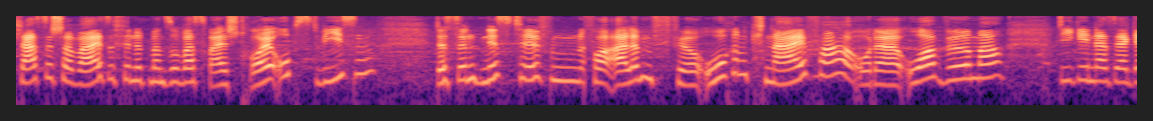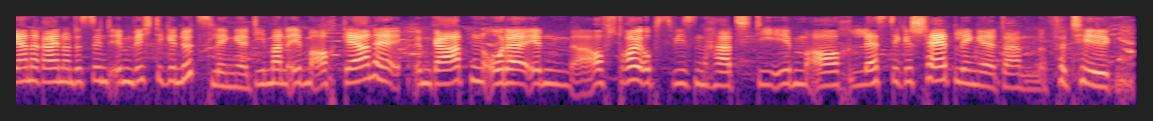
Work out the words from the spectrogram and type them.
Klassischerweise findet man sowas bei Streuobstwiesen. Das sind Nisthilfen vor allem für Ohrenkneifer oder Ohrwürmer. Die gehen da sehr gerne rein und es sind eben wichtige Nützlinge, die man eben auch gerne im Garten oder in, auf Streuobstwiesen hat, die eben auch lästige Schädlinge dann vertilgen.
